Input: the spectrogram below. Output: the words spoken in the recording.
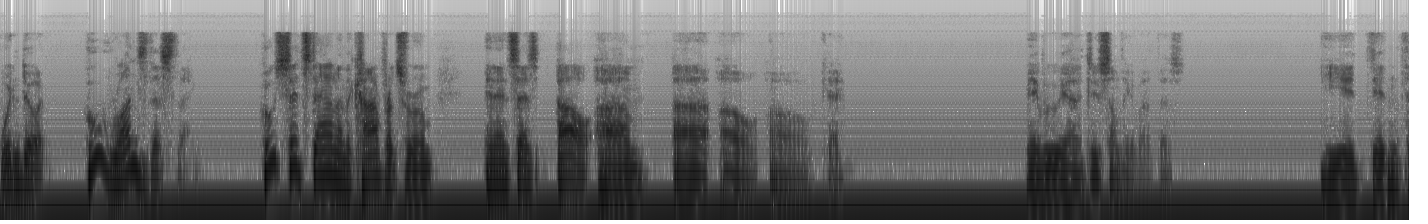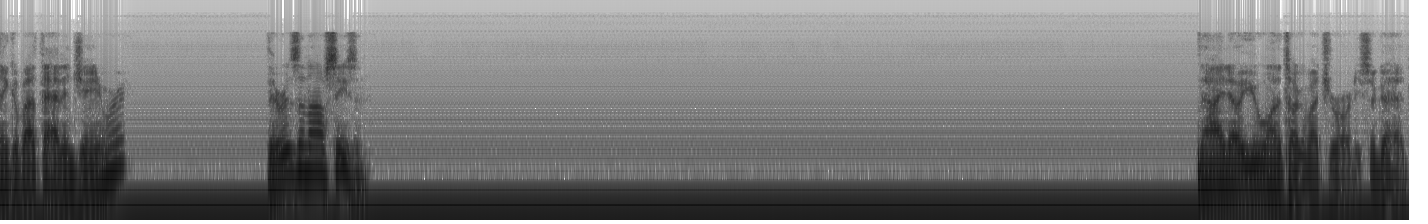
wouldn't do it. Who runs this thing? Who sits down in the conference room and then says, "Oh, um, uh, oh, oh, okay. Maybe we ought to do something about this." You didn't think about that in January? There is an off season. Now I know you want to talk about Girardi, so go ahead.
